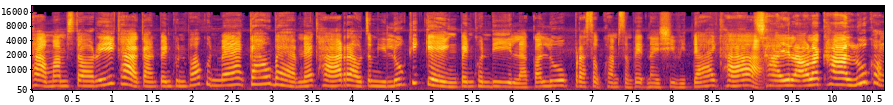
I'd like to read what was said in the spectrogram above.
ค่ะมัมสตอรี่ค่ะ การเป็นคุณพ่อคุณแม่ 9 แบบนะคะ เราจะมีลูกที่ เก่งเป็นคนดีแล้วก็ลูกประสบความสำเร็จในชีวิตได้ค่ะ ใช่แล้วล่ะค่ะลูกของ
